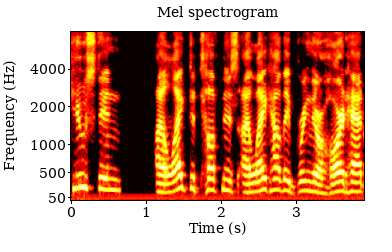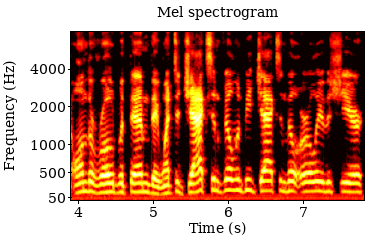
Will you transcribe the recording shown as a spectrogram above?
Houston. I like the toughness. I like how they bring their hard hat on the road with them. They went to Jacksonville and beat Jacksonville earlier this year.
